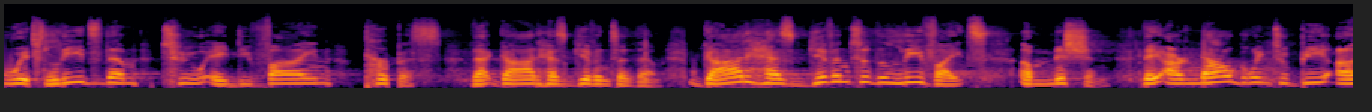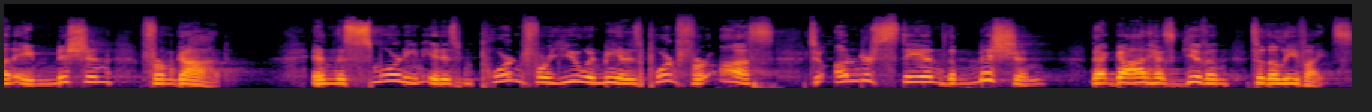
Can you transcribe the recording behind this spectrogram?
which leads them to a divine purpose that God has given to them. God has given to the Levites a mission. They are now going to be on a mission from God. And this morning, it is important for you and me, it is important for us to understand the mission that God has given to the Levites.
